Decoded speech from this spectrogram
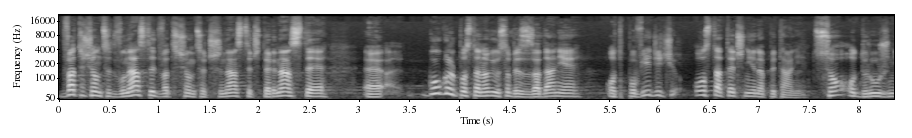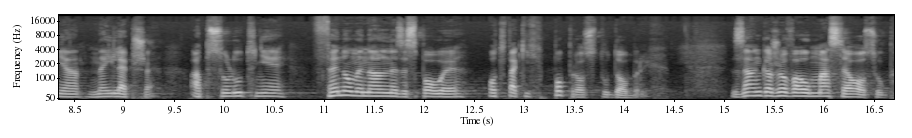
2012, 2013, 2014 e, Google postanowił sobie za zadanie odpowiedzieć ostatecznie na pytanie, co odróżnia najlepsze, absolutnie fenomenalne zespoły od takich po prostu dobrych. Zaangażował masę osób,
